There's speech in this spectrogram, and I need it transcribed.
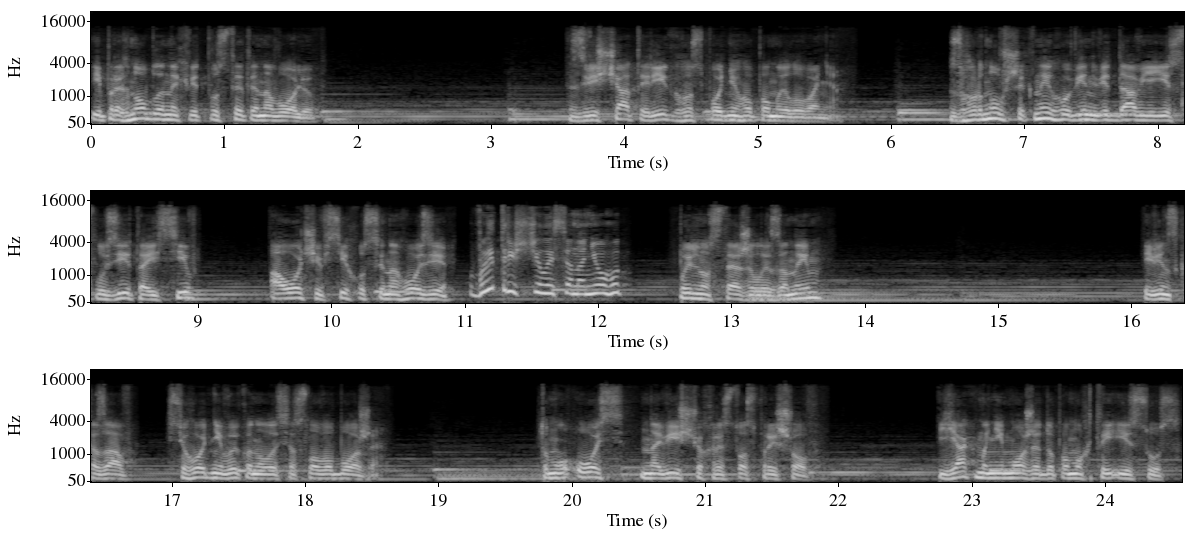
і пригноблених відпустити на волю, звіщати рік Господнього помилування. Згорнувши книгу, він віддав її слузі та й сів, а очі всіх у синагозі Витріщилися на нього. пильно стежили за ним. І він сказав: сьогодні виконалося Слово Боже. Тому ось навіщо Христос прийшов. Як мені може допомогти Ісус?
